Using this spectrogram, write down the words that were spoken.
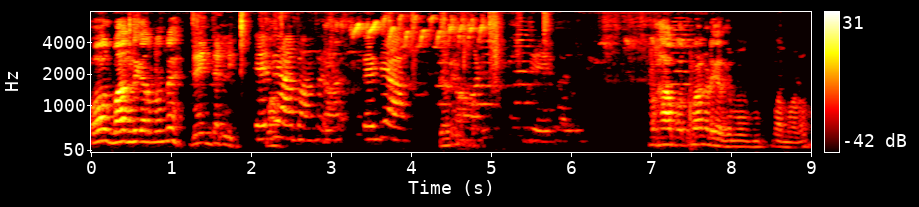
ਉਹ ਬਾਹਰ ਖੜੀ ਕਰਨਾ ਨੇ ਨਹੀਂ ਇੱਧਰ ਲਈ ਕਹਿੰਦੇ ਆ ਬਾਂਹ ਖੜੀ ਕਹਿੰਦੇ ਆ ਜਿਹੜੀ ਜੇ ਵਾਲੀ ਮਹਾ ਪੁੱਤ ਬਾਹਰ ਖੜੀ ਕਰਕੇ ਮਾਮਾ ਨੂੰ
